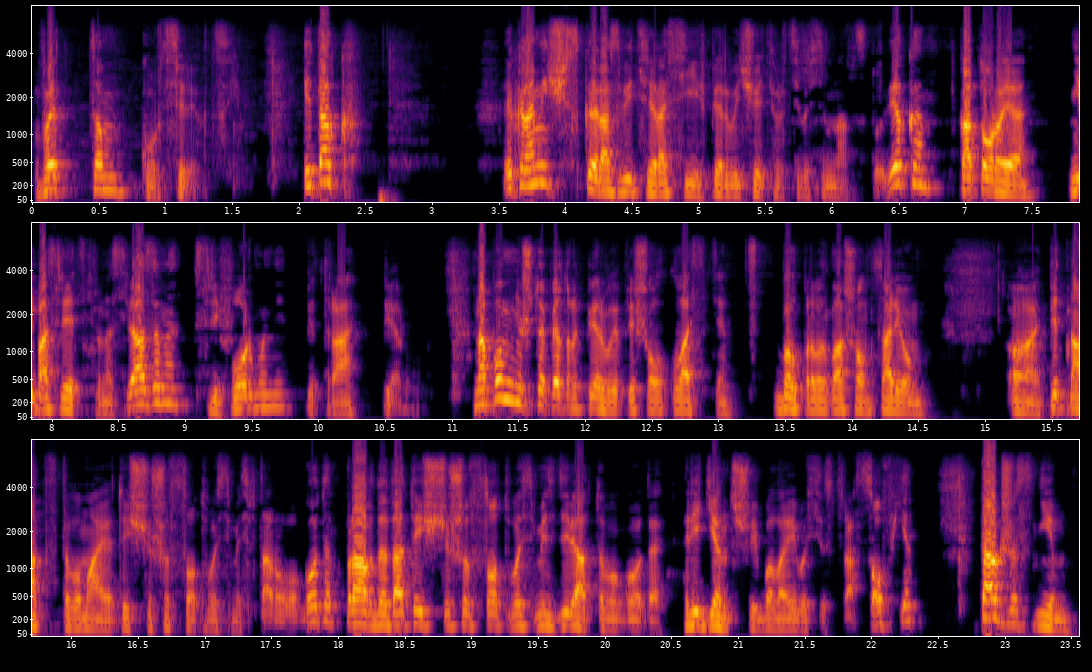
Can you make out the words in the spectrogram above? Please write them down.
в этом курсе лекций. Итак, экономическое развитие России в первой четверти XVIII века, которое непосредственно связано с реформами Петра I. Напомню, что Петр I пришел к власти, был провозглашен царем 15 э, мая 1682 года. Правда, до 1689 года регентшей была его сестра Софья. Также с ним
